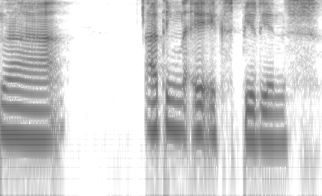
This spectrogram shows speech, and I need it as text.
na ating na-experience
